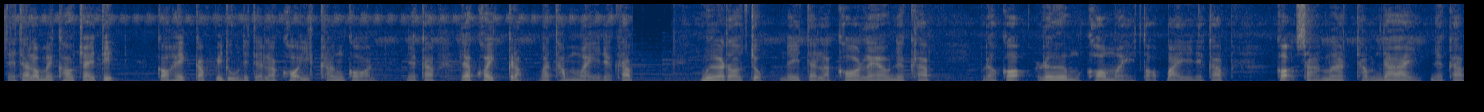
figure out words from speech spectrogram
แต่ถ้าเราไม่เข้าใจติด ก็ให้กลับไปดูในแต่ละข้ออีกครั้งก่อนนะครับแล้วค่อยกลับมาทำใหม่นะครับ เมื่อเราจบในแต่ละข้อแล้วนะครับ เราก็เริ่มข้อใหม่ต่อไปนะครับ ก็สามารถทำได้นะครับ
